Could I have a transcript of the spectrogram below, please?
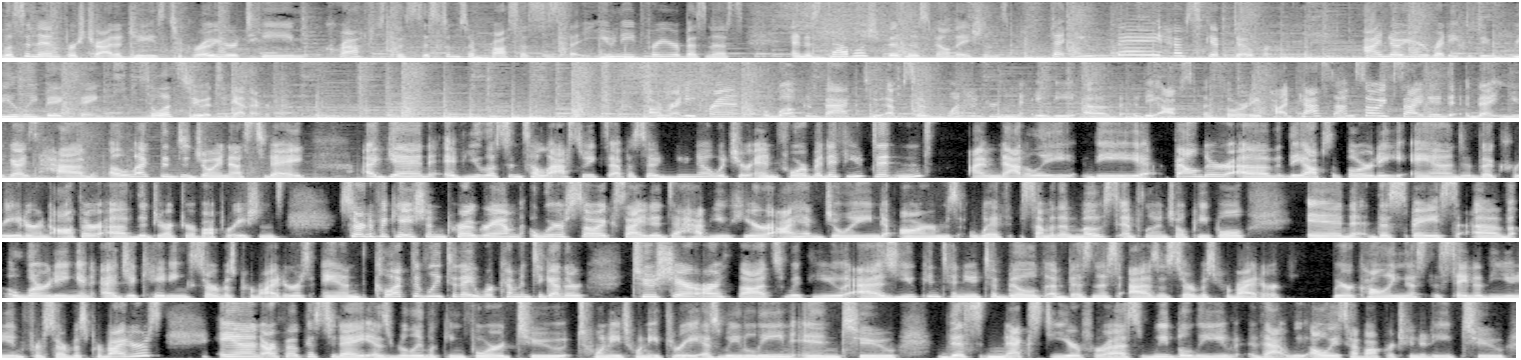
Listen in for strategies to grow your team, craft the systems and processes that you need for your business, and establish business foundations that you may have skipped over. I know you're ready to do really big things, so let's do it together. Alrighty, friends, welcome back to episode 180 of the Ops Authority podcast. I'm so excited that you guys have elected to join us today. Again, if you listened to last week's episode, you know what you're in for. But if you didn't, I'm Natalie, the founder of the Ops Authority and the creator and author of the Director of Operations certification program. We're so excited to have you here. I have joined arms with some of the most influential people in the space of learning and educating service providers. And collectively today, we're coming together to share our thoughts with you as you continue to build a business as a service provider. We are calling this the State of the Union for Service Providers. And our focus today is really looking forward to 2023 as we lean into this next year for us. We believe that we always have opportunity to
